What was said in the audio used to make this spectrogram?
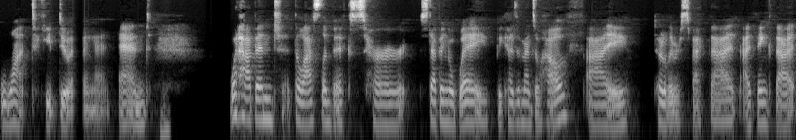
want to keep doing it. And mm-hmm. what happened at the last Olympics, her stepping away because of mental health, I totally respect that. I think that,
